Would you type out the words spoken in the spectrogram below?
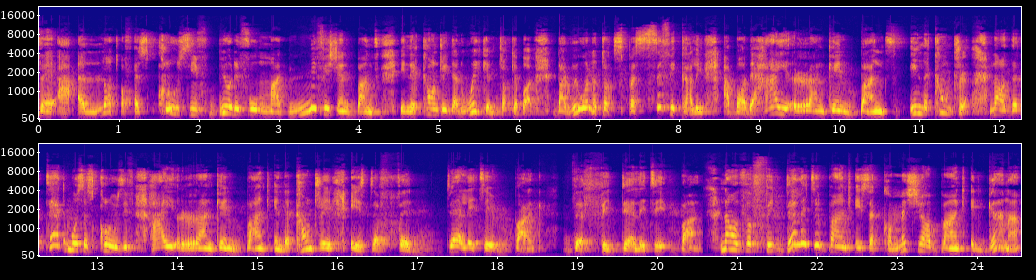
there are a lot of exclusive, beautiful, magnificent banks in a country that we can talk about. But we want to talk specifically about the high ranking banks in the country. Now, the third most exclusive, high ranking bank in the country is the Fidelity Bank the Fidelity Bank. Now, the Fidelity Bank is a commercial bank in Ghana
